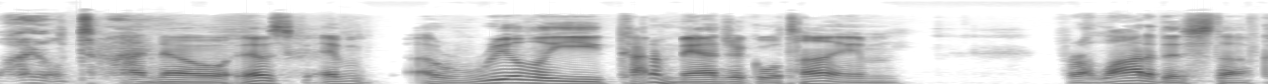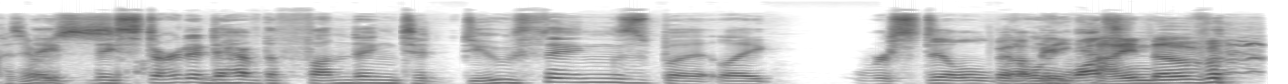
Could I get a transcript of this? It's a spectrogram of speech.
wild time. I time. know that was a- a really kind of magical time for a lot of this stuff because there They, was they started to have the funding to do things, but like we're still but not only being watched- kind of.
